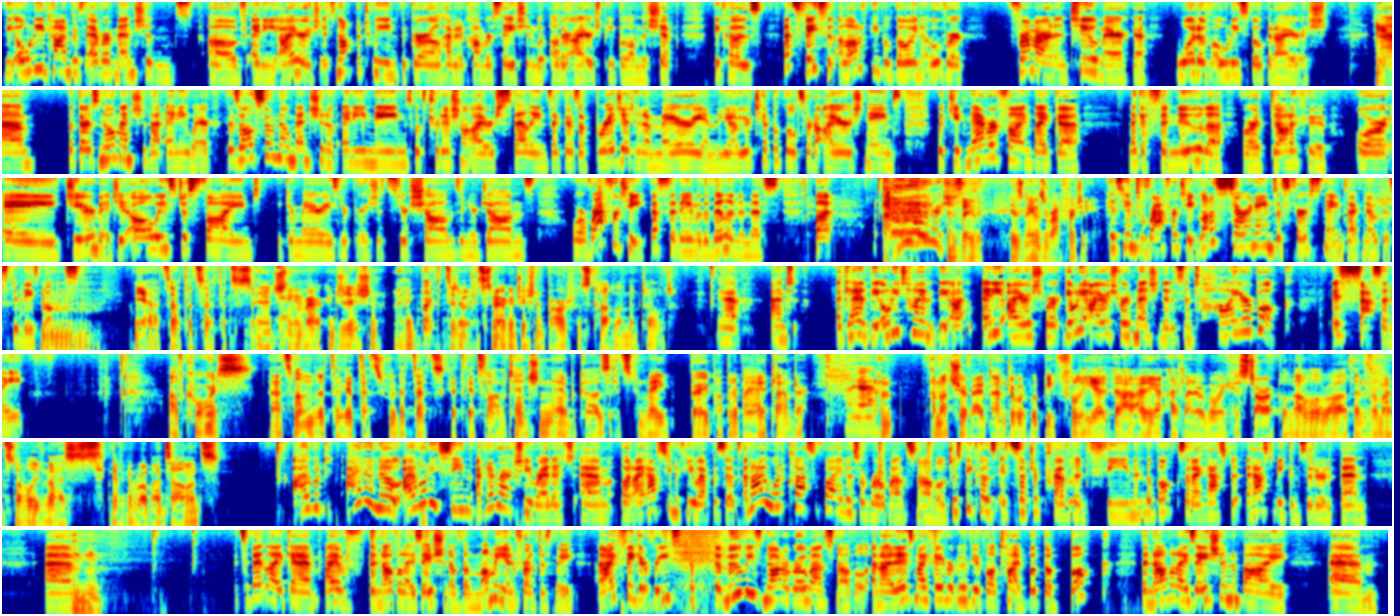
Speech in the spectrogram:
the only time there's ever mentions of any Irish, it's not between the girl having a conversation with other Irish people on the ship, because let's face it, a lot of people going over from Ireland to America would have only spoken Irish. Yeah. Um, but there's no mention of that anywhere. There's also no mention of any names with traditional Irish spellings. Like there's a Bridget and a Mary, and you know your typical sort of Irish names. But you'd never find like a like a Fionnuala or a Donahue or a Diarmid. You'd always just find like your Marys, your Bridgets, your Seans, and your Johns, or Rafferty. That's the name of the villain in this. But Irish. his, name- his name's Rafferty. His name's Rafferty. A lot of surnames as first names I've noticed in these books. Yeah, that's a, that's a, that's an interesting American tradition. I think But- it's, an, it's an American tradition borrowed from Scotland. I'm told. Yeah, and again, the only time the uh, any Irish word, the only Irish word mentioned in this entire book is Sassenach. Of course, that's one that that that's that that's that gets a lot of attention now because it's been made very popular by Outlander. Oh yeah, And I'm not sure if Outlander would, would be fully. Yeah, I I think Outlander would be more a historical novel rather than a romance novel, even though it has significant romance elements. I would. I don't know. I've only seen. I've never actually read it, um, but I have seen a few episodes, and I would classify it as a romance novel just because it's such a prevalent theme in the books that I has to. It has to be considered then. Um, It's a bit like um, I have the novelization of The Mummy in front of me, and I think it reads the, the movie's not a romance novel, and it is my favorite movie of all time. But the book, the novelization by um,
